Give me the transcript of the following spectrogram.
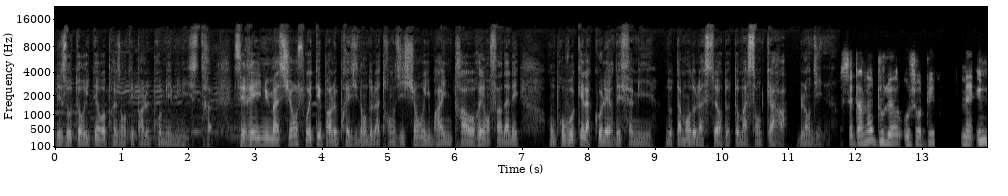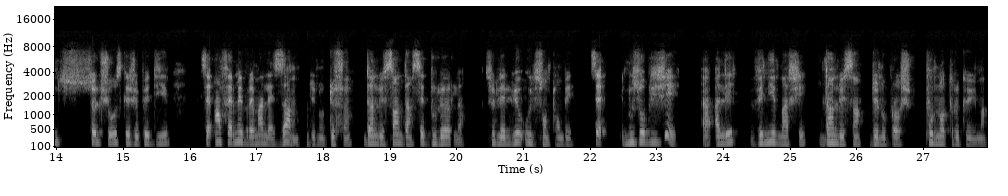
les autorités représentées par le Premier ministre. Ces réinhumations, souhaitées par le président de la transition, Ibrahim Traoré, en fin d'année, ont provoqué la colère des familles, notamment de la sœur de Thomas Sankara, Blandine. C'est dans la douleur aujourd'hui, mais une seule chose que je peux dire, c'est enfermer vraiment les âmes de nos défunts dans le sang, dans cette douleur-là sur les lieux où ils sont tombés. C'est nous obliger à aller venir marcher dans le sang de nos proches pour notre recueillement.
